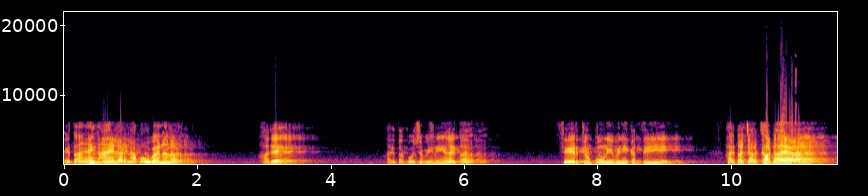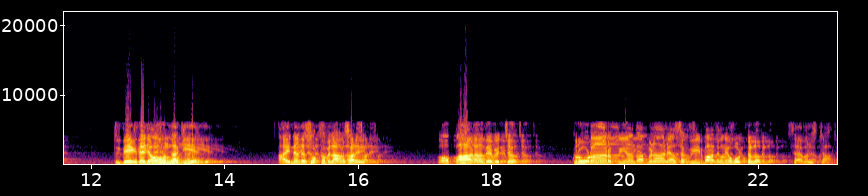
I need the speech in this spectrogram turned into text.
ਇਹ ਤਾਂ ਐ ਐ ਲੜਨਾ ਪਊਗਾ ਇਹਨਾਂ ਨਾਲ। ਹਜੇ ਹਜੇ ਤਾਂ ਕੁਝ ਵੀ ਨਹੀਂ, ਹਜੇ ਤਾਂ ਸ਼ੇਰ ਚੋਂ ਪੂਣੀ ਵੀ ਨਹੀਂ ਕੱਤੀ। ਹਜੇ ਤਾਂ ਚਰਖਾ ਡਾਇਆ ਤੁਸੀਂ ਦੇਖਦੇ ਜਾਓ ਹੁੰਦਾ ਕੀ ਹੈ। ਆ ਇਹਨਾਂ ਦੇ ਸੁੱਖ ਵਿਲਾਸ ਵਾਲੇ। ਉਹ ਪਹਾੜਾਂ ਦੇ ਵਿੱਚ ਕਰੋੜਾਂ ਰੁਪਈਆਂ ਦਾ ਬਣਾ ਲਿਆ ਸੁਖਵੀਰ ਬਾਦਲ ਨੇ ਹੋਟਲ 7 ਸਟਾਰ।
